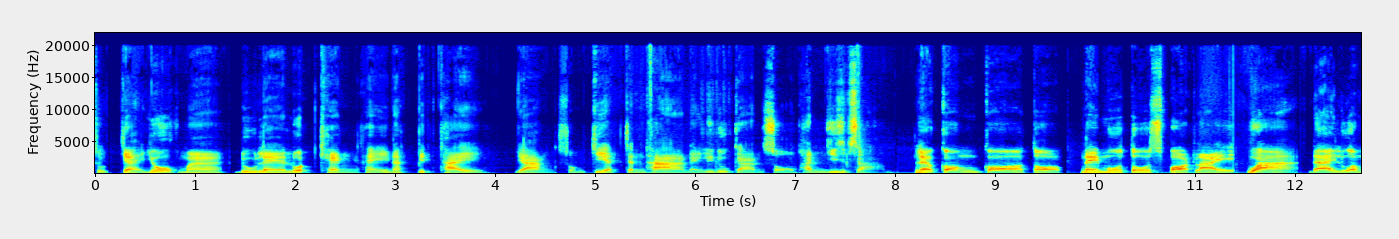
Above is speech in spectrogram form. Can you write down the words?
สุดจะโยกมาดูแลรถแข่งให้นักบิดไทย อย่างสมเกียรติจันทาในฤดูกาล 2023 แล้วก้องก็ตอบใน Moto Sport l i ท์ว่าได้ร่วม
